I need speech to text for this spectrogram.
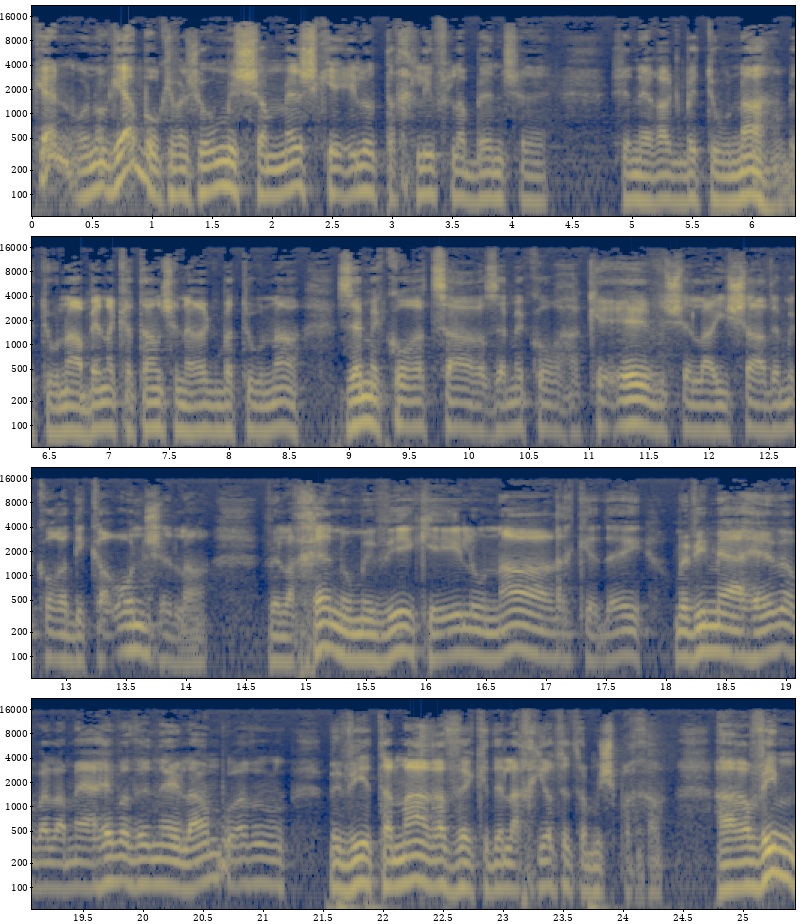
כן, הוא נוגע בו, כיוון שהוא משמש כאילו תחליף לבן ש... שנהרג בתאונה, בתאונה, הבן הקטן שנהרג בתאונה, זה מקור הצער, זה מקור הכאב של האישה, זה מקור הדיכאון שלה. ולכן הוא מביא כאילו נער כדי, הוא מביא מאהב, אבל המאהב הזה נעלם, ואז הוא מביא את הנער הזה כדי להחיות את המשפחה. הערבים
